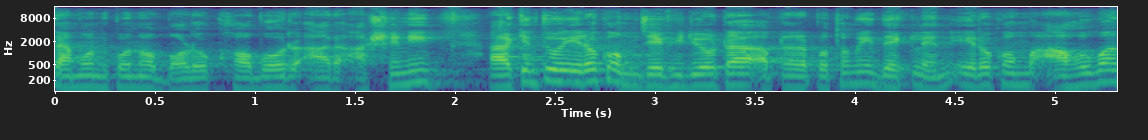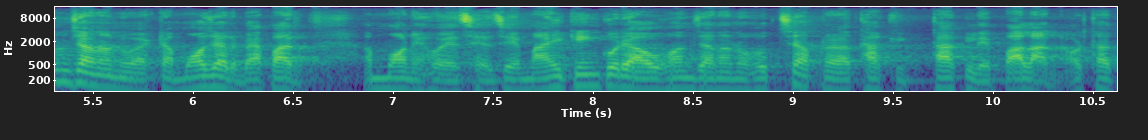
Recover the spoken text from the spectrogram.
তেমন কোনো বড় খবর আর আসেনি। কিন্তু এরকম যে ভিডিওটা আপনারা প্রথমেই দেখলেন, এরকম আহ্বান জানানো একটা মজার ব্যাপার মনে হয়েছে যে মাইকিং করে আহ্বান জানানো হচ্ছে, আপনারা থাক- থাকলে পালান। অর্থাৎ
